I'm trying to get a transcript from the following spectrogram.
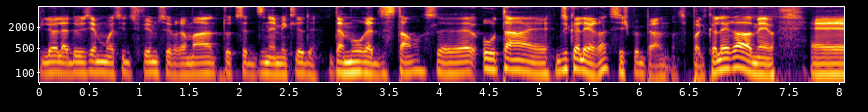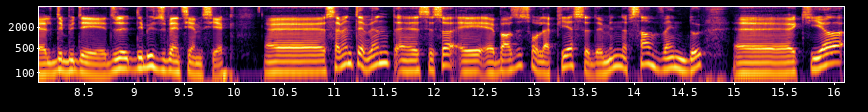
Puis là, la deuxième moitié du film, c'est vraiment toute cette dynamique-là d'amour à distance. Euh, autant euh, du choléra, si je peux me permettre. C'est pas le choléra, mais euh, le début, du début du 20e siècle. Euh, Seventh Event, c'est ça, est, basé sur la pièce de 1922 qui a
